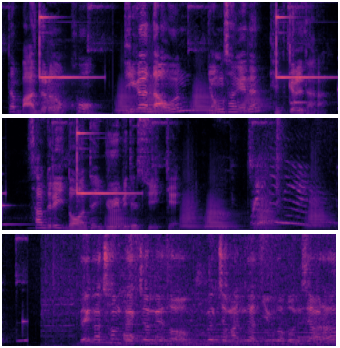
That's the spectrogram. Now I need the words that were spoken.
일단 만들어 놓고 네가 나온 영상에는 댓글을 달아. 사람들이 너한테 유입이 될 수 있게. 내가 1100점에서 900점 안 간 이유가 뭔지 알아?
